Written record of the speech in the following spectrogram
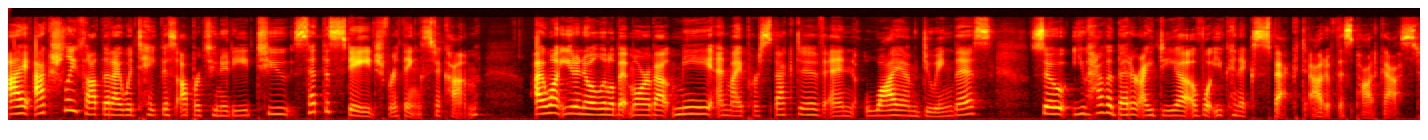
I actually thought that I would take this opportunity to set the stage for things to come. I want you to know a little bit more about me and my perspective and why I'm doing this so you have a better idea of what you can expect out of this podcast.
